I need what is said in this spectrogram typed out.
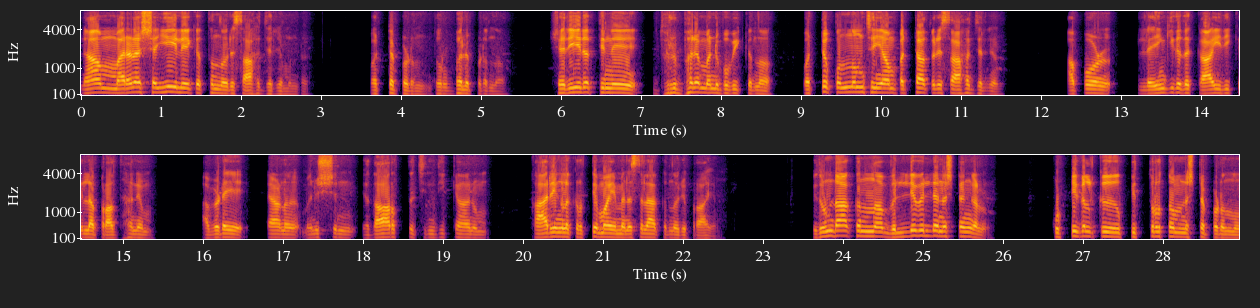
നാം മരണശയ്യയിലേക്ക് എത്തുന്ന ഒരു സാഹചര്യമുണ്ട്. ഒറ്റപ്പെടും ദുർബലപ്പെടുന്ന ശരീരത്തിന് ദുർബലം അനുഭവിക്കുന്ന ഒറ്റക്കൊന്നും ചെയ്യാൻ പറ്റാത്തൊരു സാഹചര്യം. അപ്പോൾ ലൈംഗികതക്കായിരിക്കില്ല പ്രാധാന്യം അവിടെയാണ് മനുഷ്യൻ യഥാർത്ഥ ചിന്തിക്കാനും കാര്യങ്ങൾ കൃത്യമായി മനസ്സിലാക്കുന്ന ഒരു പ്രായം. ഇതുണ്ടാക്കുന്ന വലിയ വലിയ നഷ്ടങ്ങൾ കുട്ടികൾക്ക് പിതൃത്വം നഷ്ടപ്പെടുന്നു.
